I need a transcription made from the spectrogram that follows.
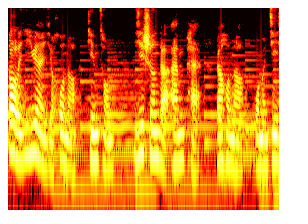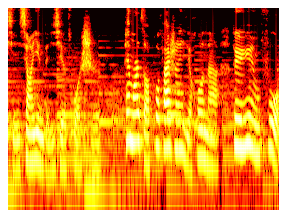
到了医院以后呢，听从医生的安排，然后呢，我们进行相应的一些措施。胎膜早破发生以后呢，对孕妇、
